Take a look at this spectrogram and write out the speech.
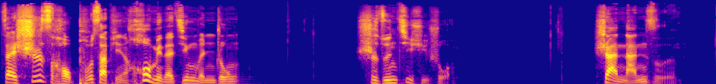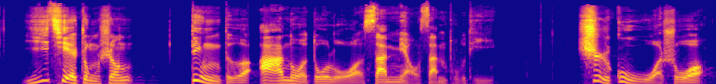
在狮子吼菩萨品后面的经文中，世尊继续说：“善男子，一切众生定得阿耨多罗三藐三菩提。是故我说，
